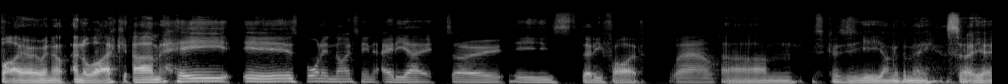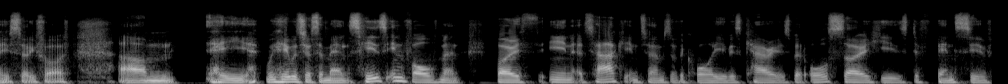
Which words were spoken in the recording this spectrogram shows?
bio and, and alike. Um, he is born in 1988, so he's 35. Wow. Um, because he's a year younger than me. So yeah, he's 35. Um, he he was just immense. His involvement both in attack in terms of the quality of his carries, but also his defensive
